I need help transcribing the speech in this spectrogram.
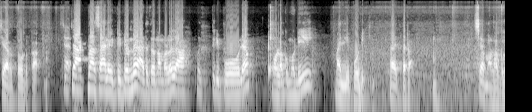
ചേർത്ത് കൊടുക്കാം. ചാട്ട് മസാല ഇട്ടിട്ടുണ്ട്. അടുത്ത നമ്മൾ ഇത്തിരി പോലെ മുളക് പൊടി മല്ലിപ്പൊടി. എത്ര പച്ചമുളക്.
